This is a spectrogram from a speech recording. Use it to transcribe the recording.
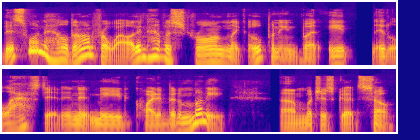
This one held on for a while. It didn't have a strong like opening, but it it lasted and it made quite a bit of money, um, which is good. So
